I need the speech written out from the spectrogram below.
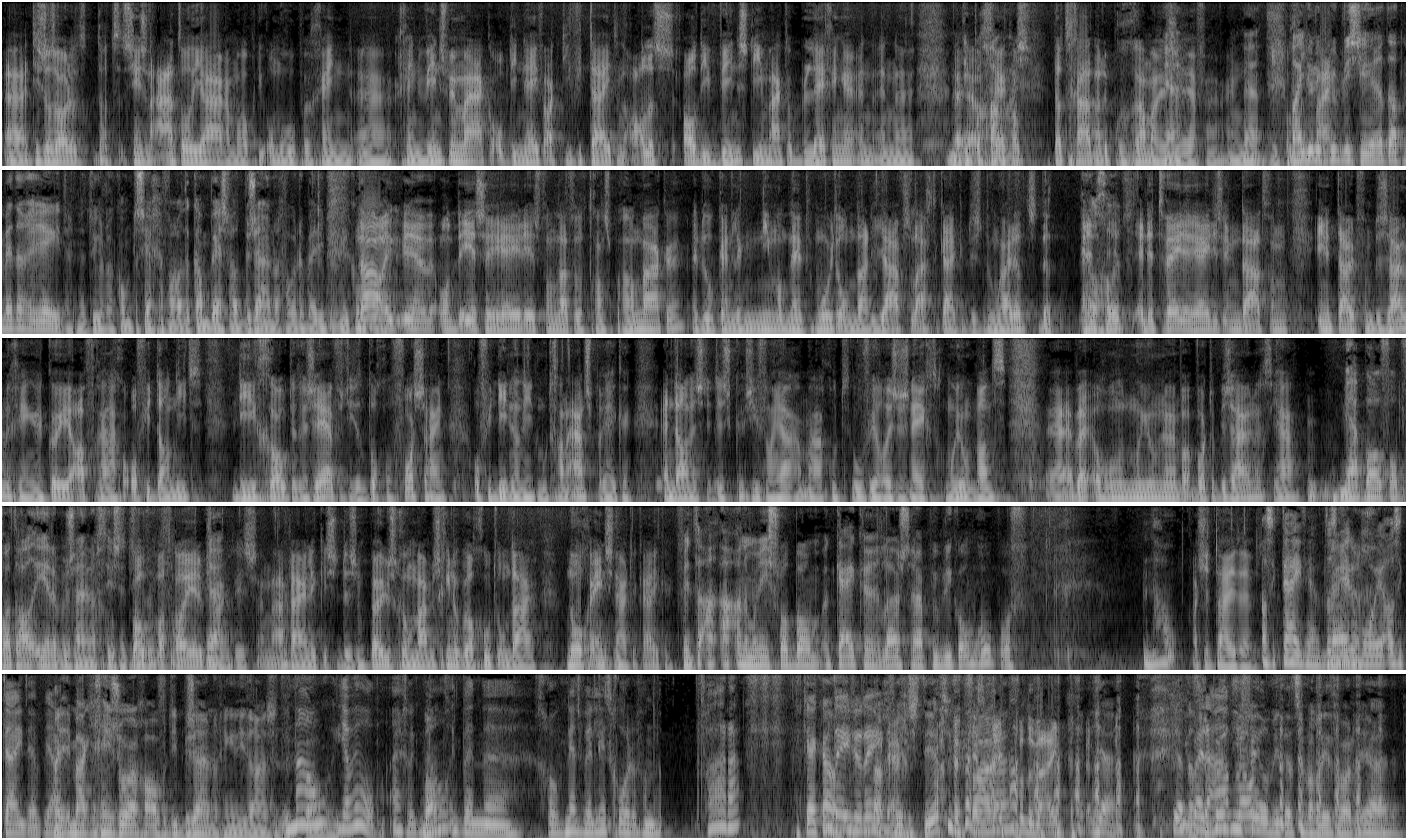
uh, het is wel zo dat, dat sinds een aantal jaren mogen die omroepen geen, geen winst meer maken op die nevenactiviteiten. En alles, al die winst die je maakt op beleggingen en, en die verkoop, dat gaat naar de programmareserve. Ja. En ja. die maar jullie publiceren dat met een reden natuurlijk. Om te zeggen van, oh, er kan best wat bezuinigd worden bij die publieke Nou, ik, de eerste reden is van, laten we het transparant maken. Ik bedoel, kennelijk niemand neemt de moeite om naar de jaarverslag te kijken. Dus doen wij dat. dat Heel goed. En de tweede reden is inderdaad van... in een tijd van bezuinigingen kun je je afvragen... of je dan niet die grote reserves, die dan toch wel fors zijn... of je die dan niet moet gaan aanspreken. En dan is de discussie van, ja, maar goed, hoeveel is dus 90 miljoen? Want uh, 100 miljoen uh, wordt er bezuinigd, ja. Ja, bovenop wat er al eerder bezuinigd is natuurlijk. Bovenop wat er al eerder bezuinigd ja. is. En uiteindelijk is het dus een peulenschil... maar misschien ook wel goed om daar nog eens naar te kijken. Vindt Annemarie Slotboom een kijker, luisteraar, publieke omroep? Of... Nou, als je tijd hebt. Als ik tijd heb. Dat Weinig. is een hele mooie als ik tijd heb. Ja. Maar maak je geen zorgen over die bezuinigingen die eraan zitten nou, te komen? Nou, jawel. Eigenlijk Want? wel. Ik ben uh, geloof ik net weer lid geworden van de VARA. Kijk aan. Deze reden. Nou, gefeliciteerd. VARA. van de wijn. ja, ja dat gebeurt niet veel meer dat ze nog lid worden. Ja.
